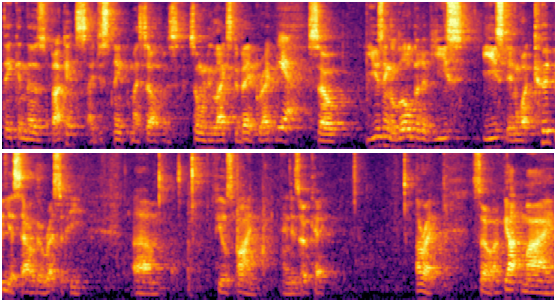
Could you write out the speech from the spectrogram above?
think in those buckets. I just think myself as someone who likes to bake, right? Yeah. So using a little bit of yeast, yeast in what could be a sourdough recipe um, feels fine and is okay. All right, so I've got my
